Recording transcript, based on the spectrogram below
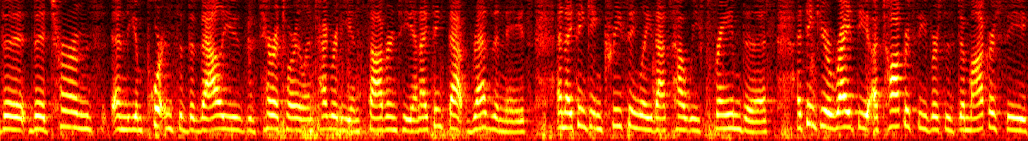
the, the terms and the importance of the values of territorial integrity and sovereignty. And I think that resonates. And I think increasingly increasingly that's how we frame this. I think you're right, the autocracy versus democracy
